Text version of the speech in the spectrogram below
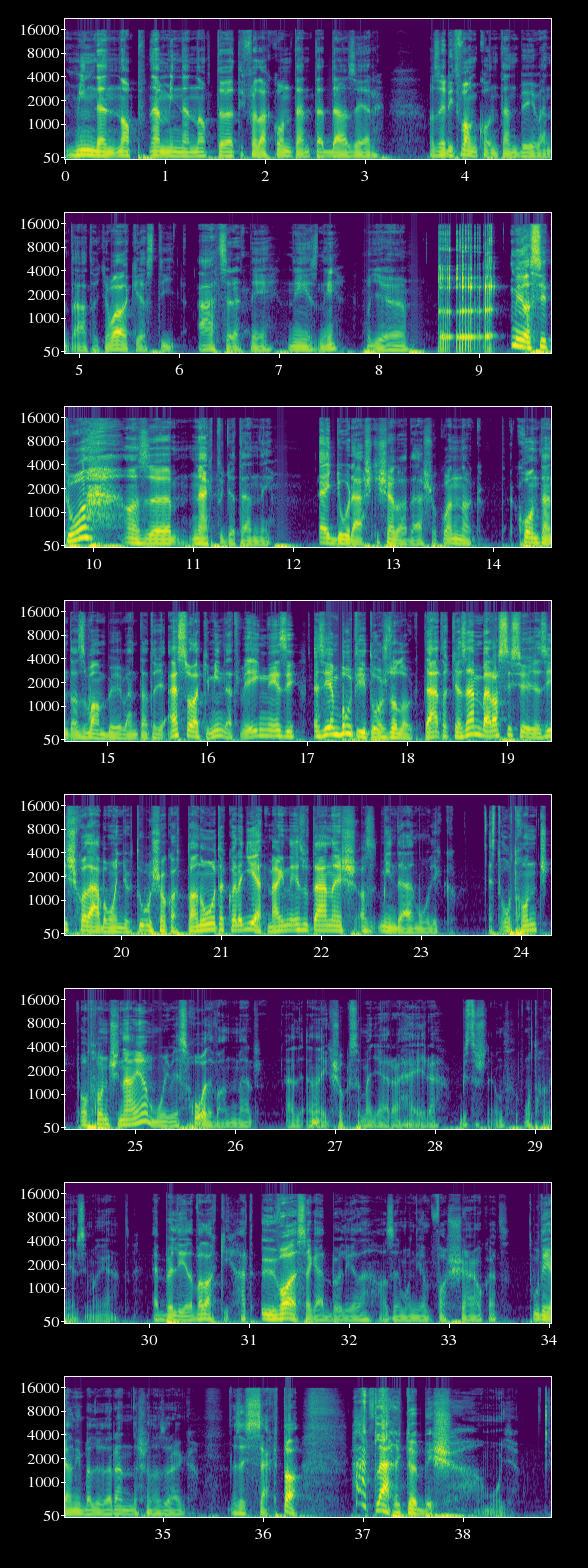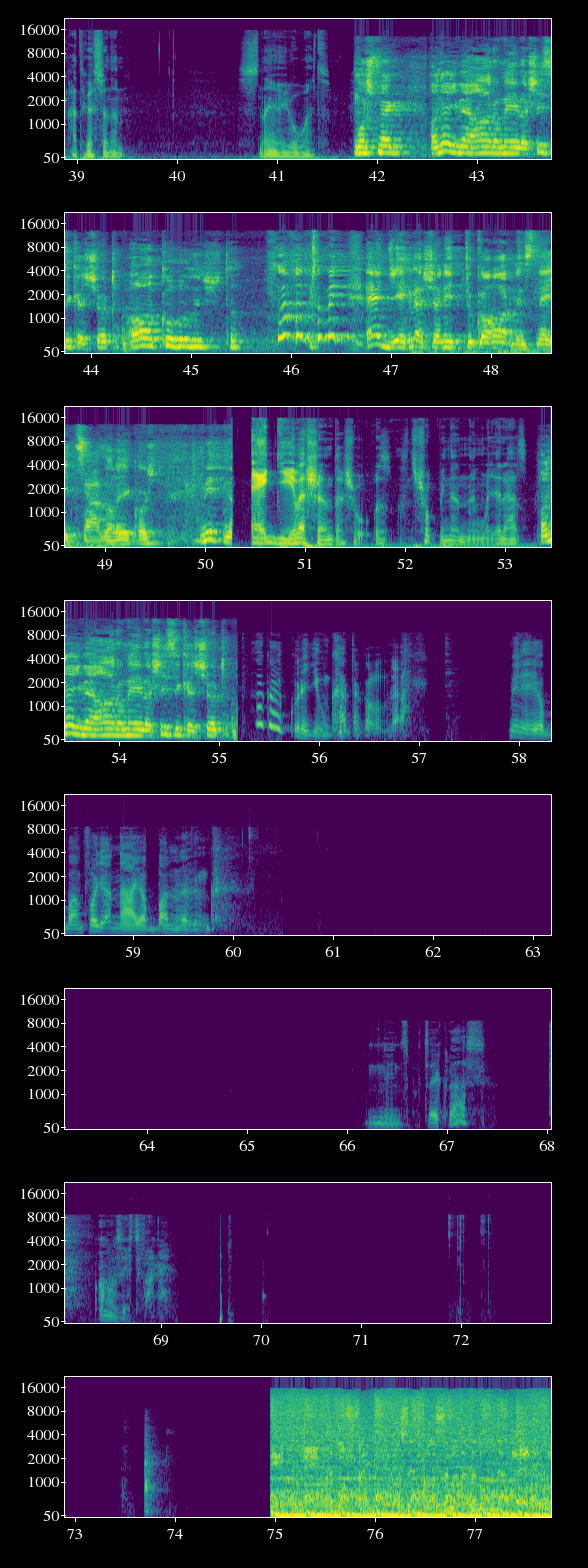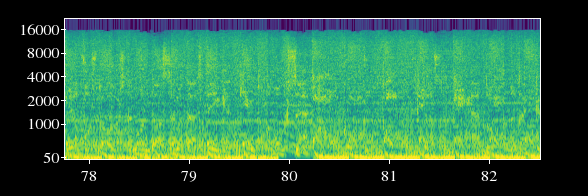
minden nap, nem minden nap tölti fel a kontentet, de azért, azért itt van kontent bőven, tehát hogyha valaki ezt így át szeretné nézni, hogy mi a szitu, az ö, meg tudja tenni. Egy órás kis előadások vannak, content az van bőven, tehát hogyha ezt valaki mindent végignézi, ez ilyen butítós dolog. Tehát, hogyha az ember azt hiszi, hogy az iskolában mondjuk túl sokat tanult, akkor egy ilyet megnéz utána, és az mind elmúlik. Ezt otthon, otthon csinálja amúgy, ez hol van, mert elég sokszor megy erre a helyre. Biztos nem otthon érzi magát. Ebből él valaki? Hát ő valószínűleg ebből él, azért mond ilyen fasságokat. Tud élni belőle rendesen az öreg. Ez egy szekta? Hát lehet, hogy több is, amúgy. Hát köszönöm. Ez nagyon jó volt. Most meg a 43 éves iszik egy sört, alkoholista. egy évesen ittuk a 34 százalékos. Mit ne? Egy évesen, te so, sok mindent megmagyaráz. A 43 éves iszik egy sört, akkor ígyunk, hát a kalapdá. Minél jobban fogy, annál jobban lövünk. Nincs paceklász. Az itt van. Kiüt a boxer! Kokku, pilasz, kegel, dokkod a tekkel!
